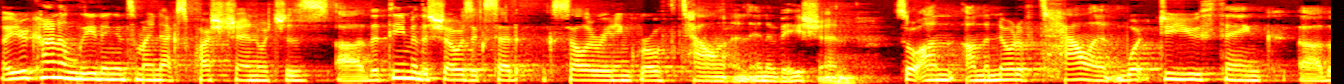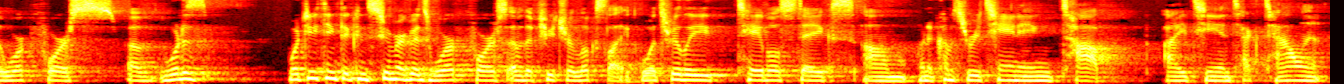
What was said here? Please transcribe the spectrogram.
You're kind of leading into my next question, which is uh, the theme of the show is accelerating growth, talent, and innovation. So, on, on the note of talent, what do you think uh, the workforce of what is what do you think the consumer goods workforce of the future looks like? What's really table stakes um, when it comes to retaining top IT and tech talent?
